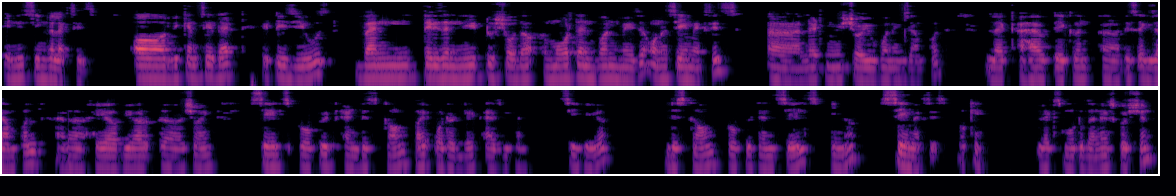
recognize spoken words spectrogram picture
in a single axis. Or we can say that it is used when there is a need to show the more than one measure on the same axis. Uh, let me show you one example. Like I have taken uh, this example and uh, here we are uh, showing sales profit and discount by order date as we can see here. Discount profit and sales in a same axis. Okay. Let's move to the next question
